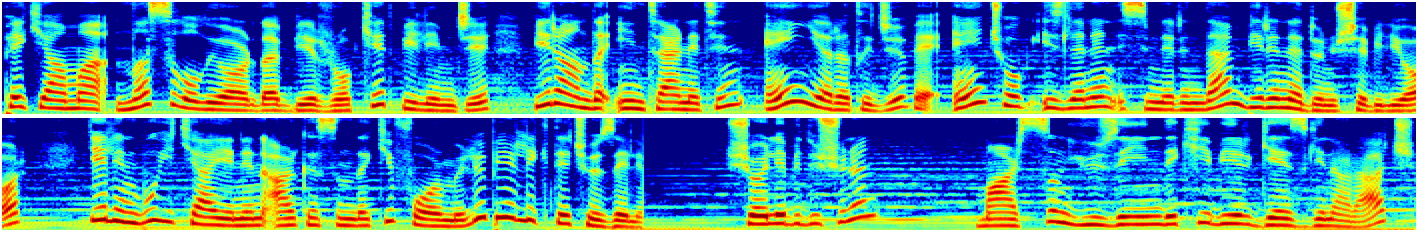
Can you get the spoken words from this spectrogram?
Peki ama nasıl oluyor da bir roket bilimci bir anda internetin en yaratıcı ve en çok izlenen isimlerinden birine dönüşebiliyor? Gelin bu hikayenin arkasındaki formülü birlikte çözelim. Şöyle bir düşünün. Mars'ın yüzeyindeki bir gezgin araç,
